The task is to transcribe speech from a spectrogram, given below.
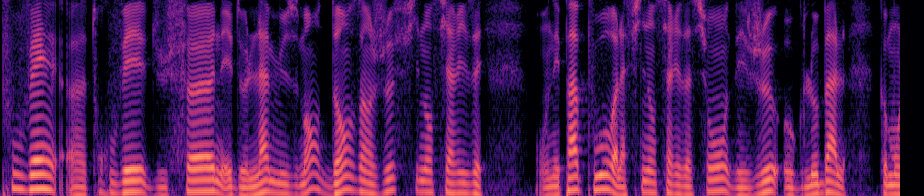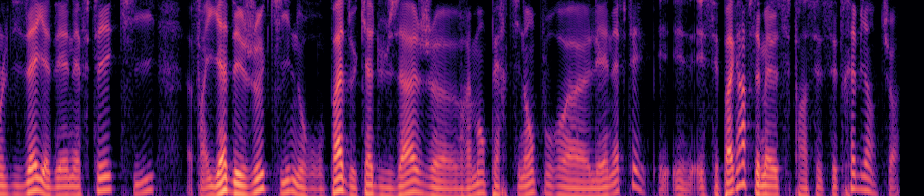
pouvaient euh, trouver du fun et de l'amusement dans un jeu financiarisé. On n'est pas pour la financiarisation des jeux au global. Comme on le disait, il y a des NFT qui, enfin, il y a des jeux qui n'auront pas de cas d'usage euh, vraiment pertinent pour euh, les NFT. Et, et, et c'est pas grave, c'est très bien, tu vois.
